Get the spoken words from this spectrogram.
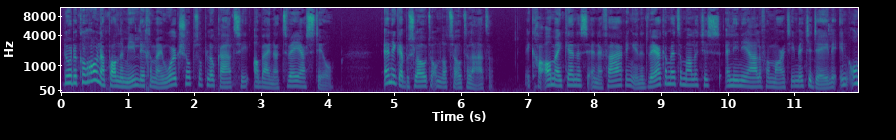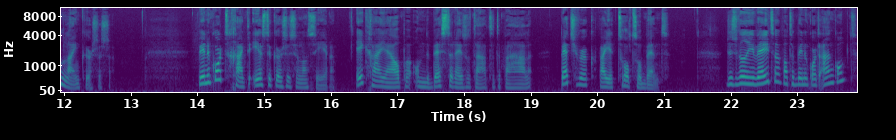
Door de coronapandemie liggen mijn workshops op locatie al bijna twee jaar stil. En ik heb besloten om dat zo te laten. Ik ga al mijn kennis en ervaring in het werken met de malletjes en linealen van Marty met je delen in online cursussen. Binnenkort ga ik de eerste cursussen lanceren. Ik ga je helpen om de beste resultaten te behalen. Patchwork waar je trots op bent. Dus wil je weten wat er binnenkort aankomt?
